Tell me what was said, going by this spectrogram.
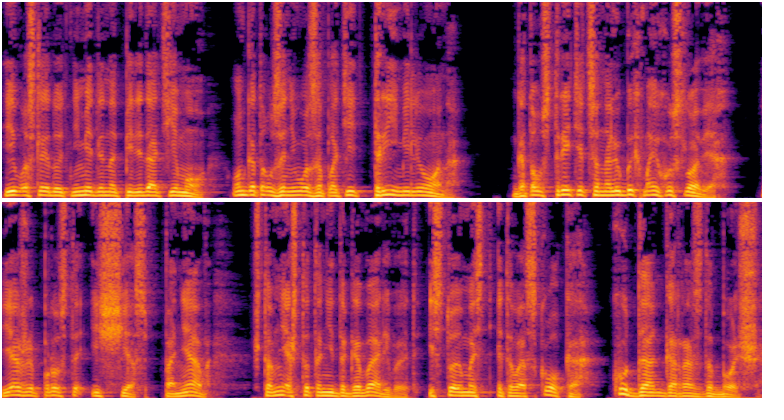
и его следует немедленно передать ему. Он готов за него заплатить 3 миллиона. Готов встретиться на любых моих условиях. Я же просто исчез, поняв, что мне что-то не договаривают, и стоимость этого осколка куда гораздо больше.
